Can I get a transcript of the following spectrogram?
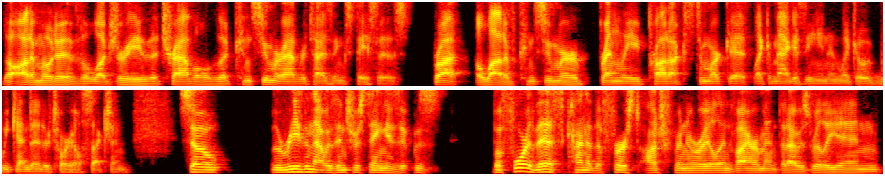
the automotive, the luxury, the travel, the consumer advertising spaces. Brought a lot of consumer friendly products to market, like a magazine and like a weekend editorial section. So, the reason that was interesting is it was before this kind of the first entrepreneurial environment that I was really in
